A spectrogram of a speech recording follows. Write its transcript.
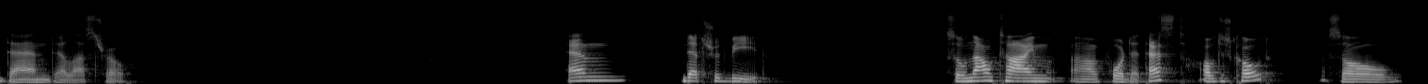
than the last row and that should be it so now time uh, for the test of this code. So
